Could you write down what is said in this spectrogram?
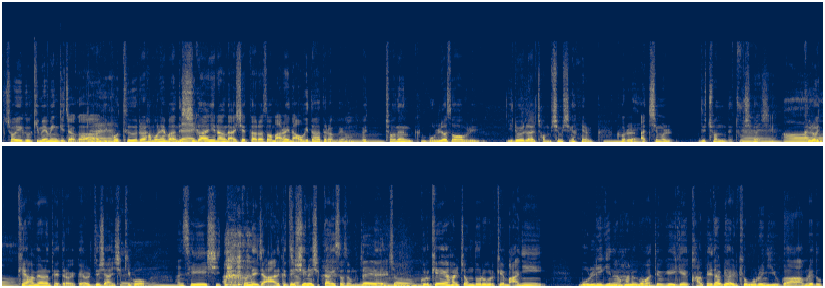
저희 그 김혜민 기자가 네. 리포트를 한번 해봤는데 네, 시간이랑 네. 날씨에 따라서 만 원이 나오기도 하더라고요. 음. 저는 그 몰려서 우리 일요일 날 점심 시간이랑 음. 그거를 네. 아침을 늦췄는데 두 네. 시간씩 아. 그렇게 하면은 되더라고요. 그러니까 12시 안 시키고 음. 한 3시쯤 그런데 이제 아 그때 쉬는 식당이 있어서 문제인데 네, 그렇게 할 정도로 그렇게 많이 몰리기는 음. 하는 것 같아요. 이게 배달비가 이렇게 오른 이유가 아무래도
